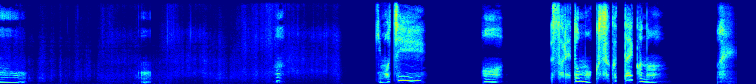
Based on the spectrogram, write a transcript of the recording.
うん。気持ちいい？ああそれともくすぐったいかな？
